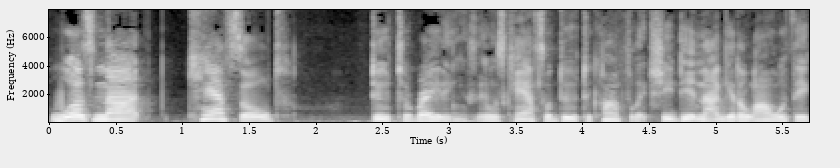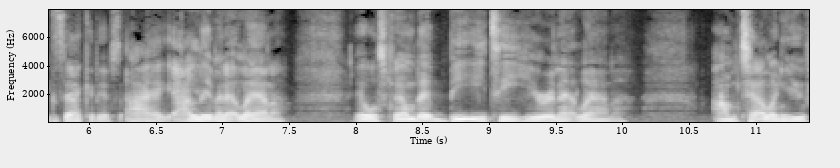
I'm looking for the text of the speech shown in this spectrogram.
was not canceled due to ratings. It was canceled due to conflict. She did not get along with the executives. I I live in Atlanta. It was filmed at BET here in Atlanta. I'm telling you f-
